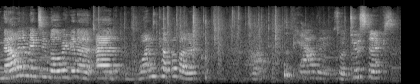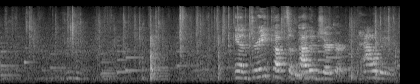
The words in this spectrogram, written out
Now in a mixing bowl, we're gonna add one cup of butter, Powder. so two sticks, And three cups of powdered sugar. Powder.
